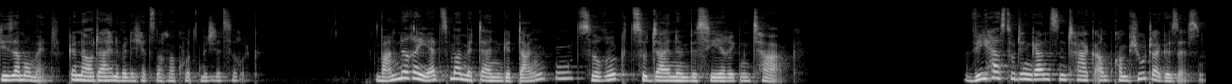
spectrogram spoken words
Dieser Moment, genau dahin will ich jetzt noch mal kurz mit dir zurück. Wandere jetzt mal mit deinen Gedanken zurück zu deinem bisherigen Tag. Wie hast du den ganzen Tag am Computer gesessen?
